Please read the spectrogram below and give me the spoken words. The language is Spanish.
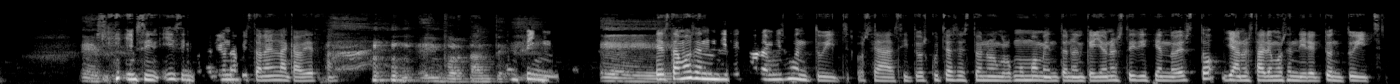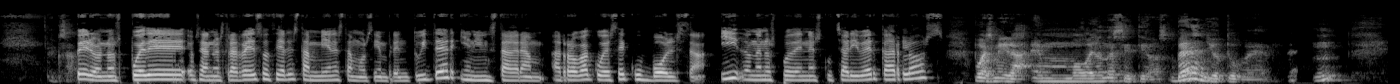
Es Y sin, y sin ponerle una pistola en la cabeza. importante. En fin, Eh, estamos en directo ahora mismo en Twitch. O sea, si tú escuchas esto en algún momento en el que yo no estoy diciendo esto, ya no estaremos en directo en Twitch. Exacto. Pero nos puede, o sea, nuestras redes sociales también estamos siempre en Twitter y en Instagram, arroba QSQBolsa. Y donde nos pueden escuchar y ver, Carlos, Pues mira, en mogollón de sitios. Ver en YouTube.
